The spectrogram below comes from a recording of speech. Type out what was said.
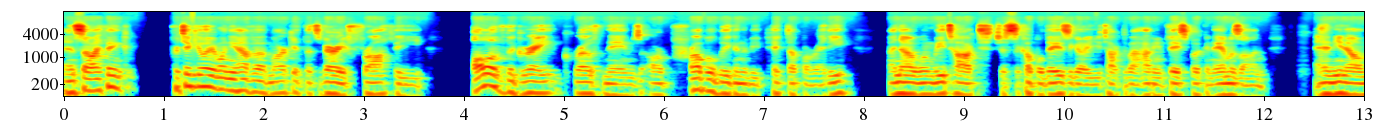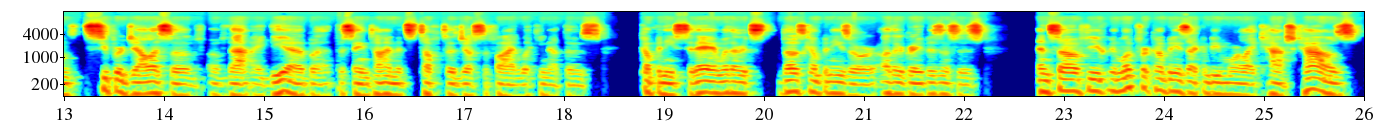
And so I think, particularly when you have a market that's very frothy, all of the great growth names are probably going to be picked up already. I know when we talked just a couple days ago, you talked about having Facebook and Amazon. And you know, I'm super jealous of of that idea, but at the same time, it's tough to justify looking at those companies today, whether it's those companies or other great businesses and so if you can look for companies that can be more like cash cows,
